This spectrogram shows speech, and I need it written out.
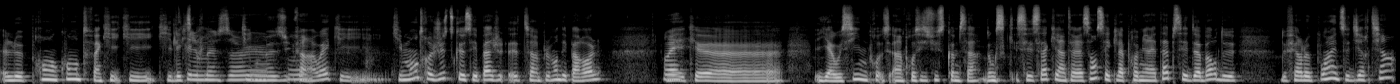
le prend en compte, enfin qui, qui, qui l'exprime, mesure, qui, mesure, ouais, qui, qui montre juste que c'est pas simplement des paroles, mais qu'il euh, y a aussi une, un processus comme ça. Donc c'est ça qui est intéressant, c'est que la première étape, c'est d'abord de, de, faire le point et de se dire tiens,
